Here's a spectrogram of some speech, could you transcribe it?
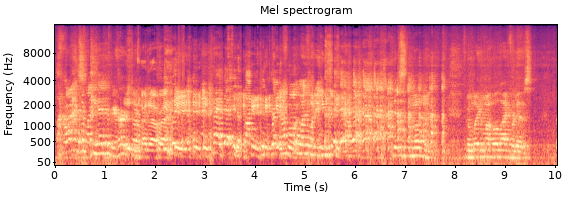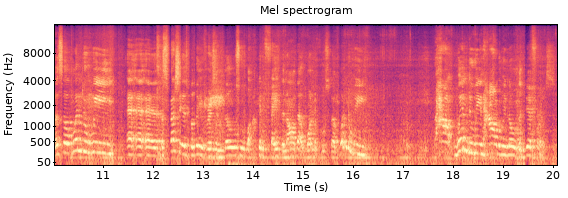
Why did somebody had that rehearsed? I know, right? had that in the pocket just ready I'm for it. always want to use it. This is the moment. I've been waiting my whole life for this. But so when do we, as especially as believers and those who walk in faith and all that wonderful stuff, when do we, how, when do we and how do we know the difference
